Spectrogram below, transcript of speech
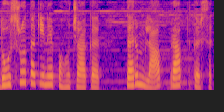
दूसरों तक इन्हें पहुंचाकर धर्म लाभ प्राप्त कर सकें।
